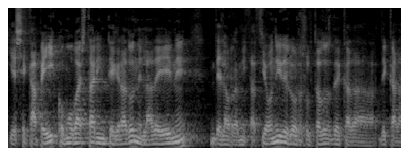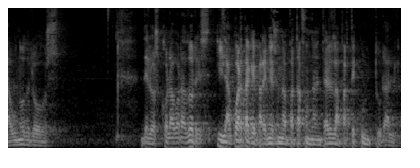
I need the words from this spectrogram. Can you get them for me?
Y ese KPI, cómo va a estar integrado en el ADN de la organización y de los resultados de cada, de cada uno de los, de los colaboradores. Y la cuarta, que para mí es una pata fundamental, es la parte cultural.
